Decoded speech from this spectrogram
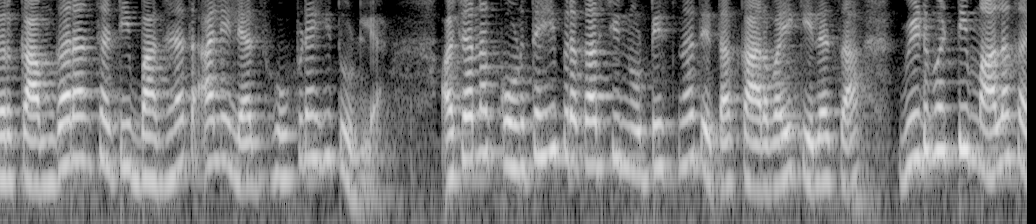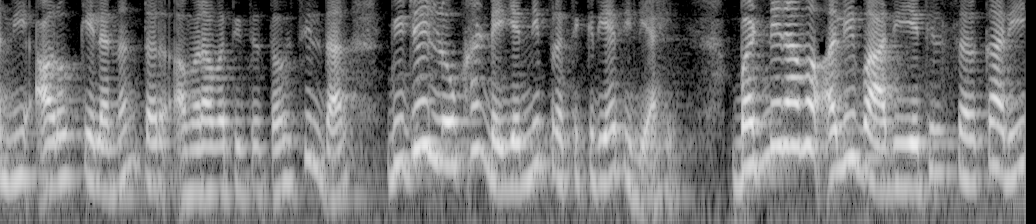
तर कामगारांसाठी बांधण्यात आलेल्या झोपड्याही तोडल्या. अचानक कोणत्याही प्रकारची नोटीस न देता कारवाई केल्याचा वीटभट्टी मालकांनी आरोप केल्यानंतर अमरावतीचे तहसीलदार विजय लोखंडे यांनी प्रतिक्रिया दिली आहे. बडनेरा व अलिबाद येथील सरकारी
